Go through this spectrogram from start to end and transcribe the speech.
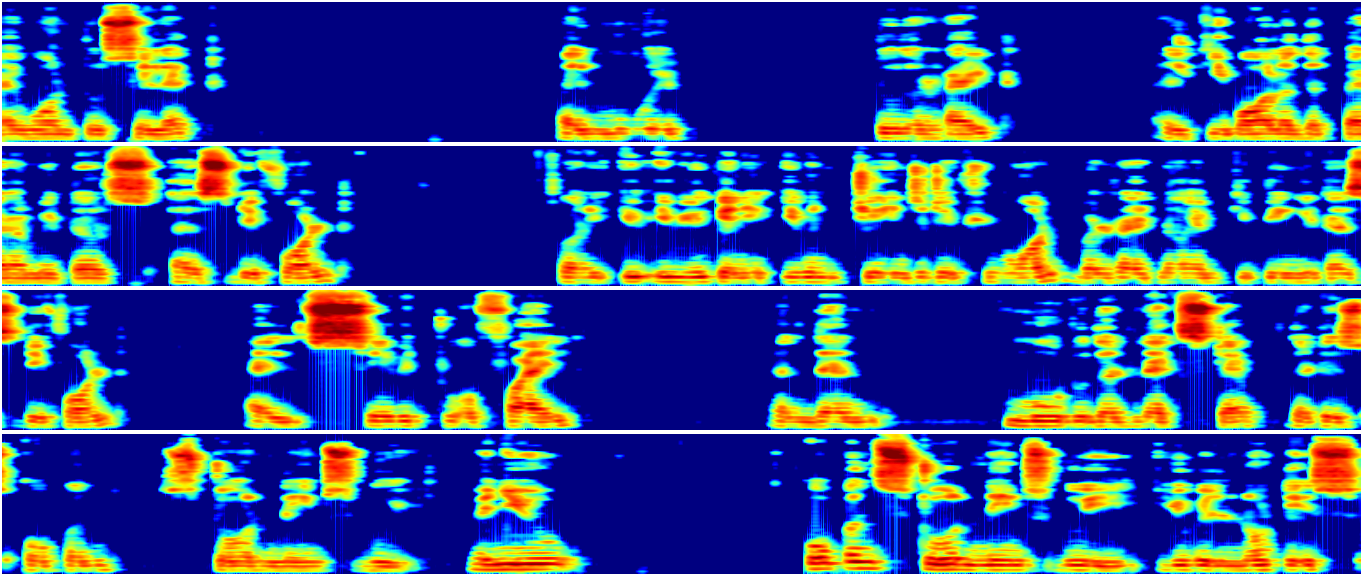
I want to select. I'll move it to the right. I'll keep all other parameters as default. Or you, you can even change it if you want but right now I'm keeping it as default. I'll save it to a file and then move to the next step that is open store names GUI when you open store names GUI, you will notice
